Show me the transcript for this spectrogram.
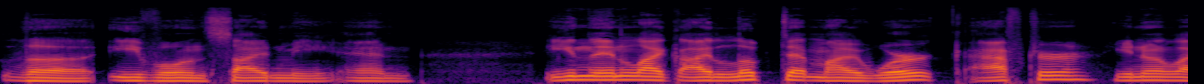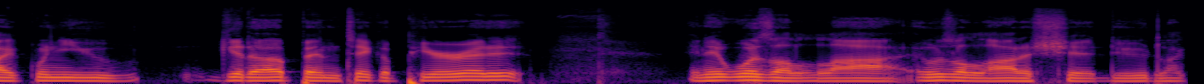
the evil inside me and and then like I looked at my work after, you know, like when you get up and take a peer at it, and it was a lot. It was a lot of shit, dude, like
